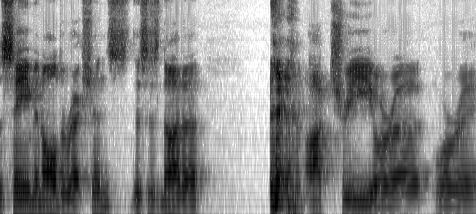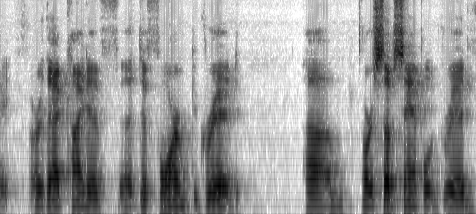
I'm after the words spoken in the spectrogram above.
same in all directions. This is not a octree or a or a or that kind of deformed grid um, or subsampled grid.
